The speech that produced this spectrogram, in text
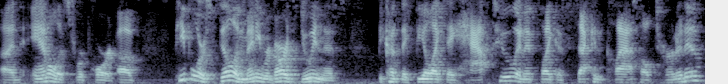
an analyst report of people are still in many regards doing this because they feel like they have to, and it's like a second class alternative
